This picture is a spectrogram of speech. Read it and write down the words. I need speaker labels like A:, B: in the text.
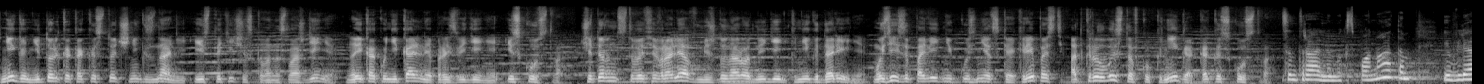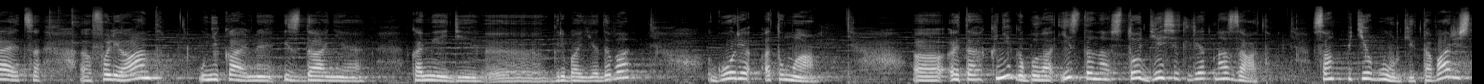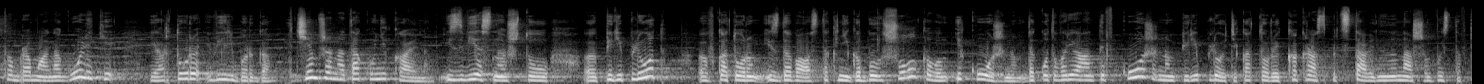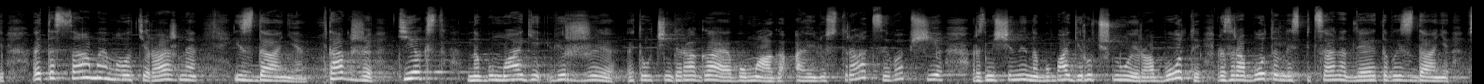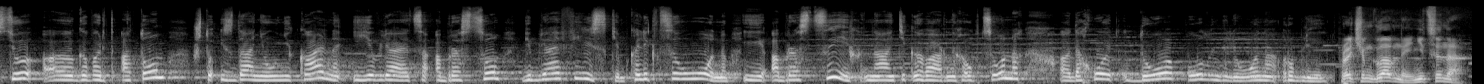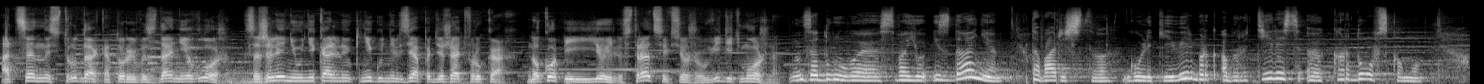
A: Книга не только как источник знаний и эстетического наслаждения, но и как уникальное произведение искусства. 14 февраля в Международный день книгодарения музей-заповедник Кузнецкая крепость открыл выставку «Книга как искусство».
B: Центральным экспонатом является э, фолиант, уникальное издание комедии э, Грибоедова «Горе от ума». Э, эта книга была издана 110 лет назад – Санкт-Петербурге товариществом Романа Голики и Артура Вильберга. Чем же она так уникальна? Известно, что э, переплет в котором издавалась эта книга, был шелковым и кожаным. Так вот, варианты в кожаном переплете, которые как раз представлены на нашем выставке, это самое малотиражное издание. Также текст на бумаге верже. Это очень дорогая бумага, а иллюстрации вообще размещены на бумаге ручной работы, разработанной специально для этого издания. Все э, говорит о том, что издание уникально и является образцом библиофильским, коллекционным. И образцы их на антикварных аукционах э, доходят до полумиллиона рублей.
A: Впрочем, главное не цена, а ценность труда, который в издание вложен. К сожалению, уникальную книгу нельзя подержать в руках книгах, но копии ее иллюстраций все же увидеть можно.
B: Задумывая свое издание, товарищество Голики и Вильберг обратились э, к Кордовскому.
